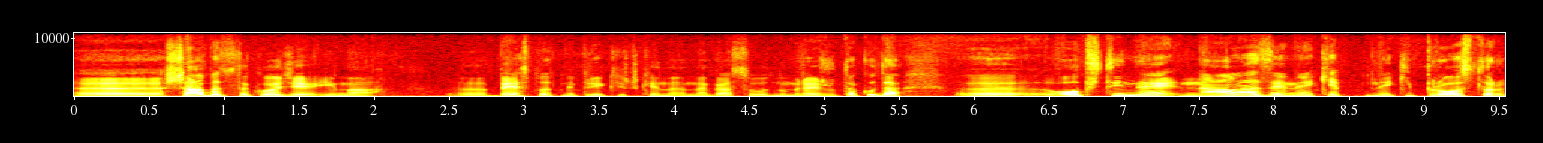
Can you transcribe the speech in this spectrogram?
E, Šabac takođe ima e, besplatne priključke na, gasovodnu mrežu. Tako da e, opštine nalaze neke, neki prostor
